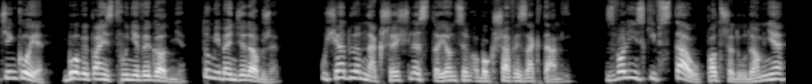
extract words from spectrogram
Dziękuję, byłoby państwu niewygodnie. Tu mi będzie dobrze. Usiadłem na krześle stojącym obok szafy z aktami. Zwoliński wstał, podszedł do mnie,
